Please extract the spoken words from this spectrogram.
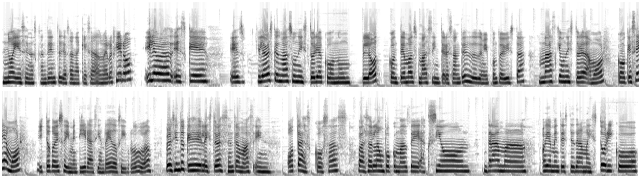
No hay escenas candentes, ya saben a qué escenas me refiero. Y la verdad es que es, y la verdad es que es más una historia con un plot, con temas más interesantes desde mi punto de vista, más que una historia de amor. Como que sí hay amor, y todo eso y mentiras y enredos y Pero siento que la historia se centra más en otras cosas para hacerla un poco más de acción, drama, obviamente este drama histórico,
